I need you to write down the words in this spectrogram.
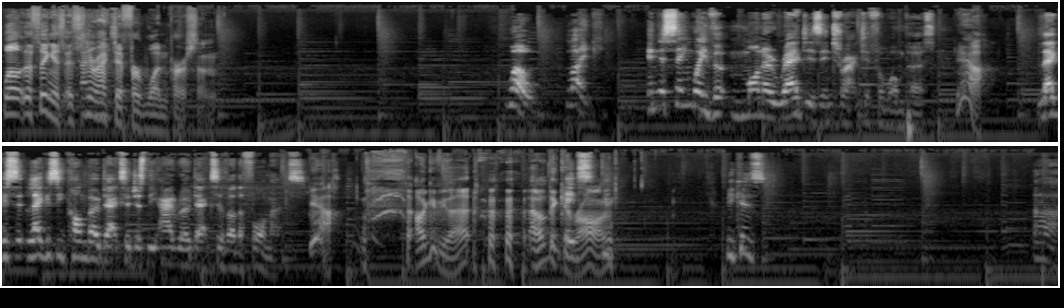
well, the thing is, it's And- interactive for one person. Well, like in the same way that mono red is interactive for one person. Yeah, Legacy legacy combo decks are just the aggro decks of other formats. yeah. I'll give you that. I don't think you're It's- wrong. because Ah,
